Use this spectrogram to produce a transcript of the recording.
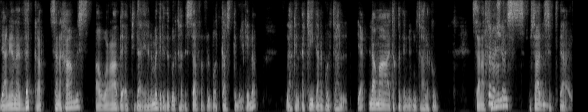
يعني أنا أتذكر سنة خامس أو رابع ابتدائي أنا ما أدري إذا قلت هذه السالفة في البودكاست قبل كذا لكن أكيد أنا قلتها يعني لا ما أعتقد إني قلتها لكم سنة. خامس وسادس ابتدائي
